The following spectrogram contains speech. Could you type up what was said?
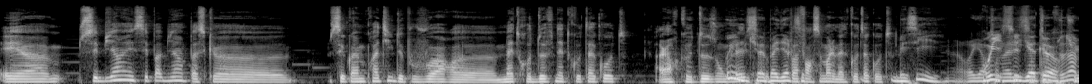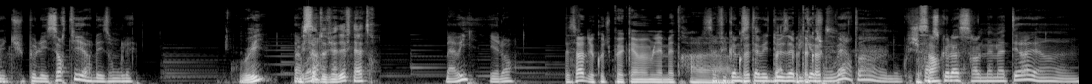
Et euh, c'est bien et c'est pas bien parce que c'est quand même pratique de pouvoir euh, mettre deux fenêtres côte à côte, alors que deux onglets, mais tu ça veut peux pas dire pas que c'est- forcément les mettre côte à côte. Mais si, regarde Oui, ton navigateur, tu, tu peux les sortir, les onglets. Oui, Ah, mais ça devient des fenêtres. Bah oui, et alors? C'est ça. Du coup, tu peux quand même les mettre. À Ça fait comme si côte, t'avais bah, deux applications ouvertes, hein. donc je pense ça. que là, ce sera le même intérêt. Hein.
